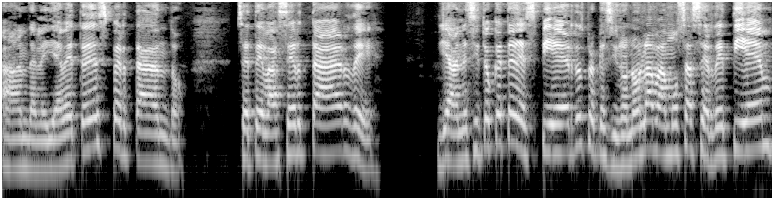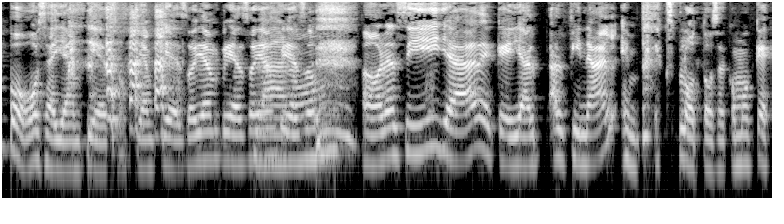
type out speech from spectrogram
ándale, ya vete despertando, se te va a hacer tarde, ya necesito que te despiertes porque si no, no la vamos a hacer de tiempo. O sea, ya empiezo, ya empiezo, ya empiezo, ya Claro. empiezo. Ahora sí, ya de que ya al, al final em- exploto. O sea, como que,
